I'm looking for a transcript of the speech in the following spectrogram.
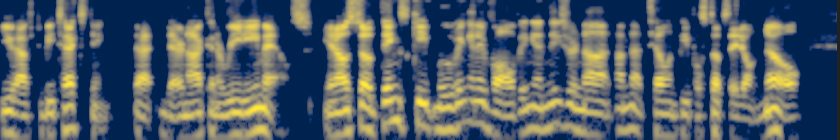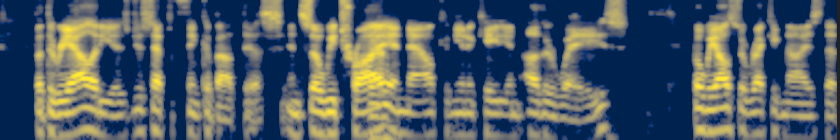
you have to be texting. That they're not going to read emails. You know, so things keep moving and evolving, and these are not. I'm not telling people stuff they don't know but the reality is just have to think about this and so we try yeah. and now communicate in other ways but we also recognize that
